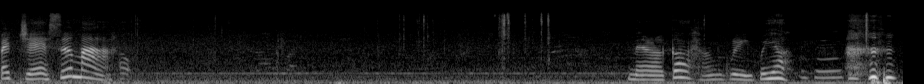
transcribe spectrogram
Bé chế xứ mà. Mẹ là có hungry bây giờ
